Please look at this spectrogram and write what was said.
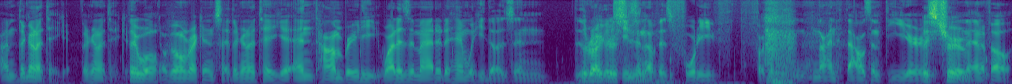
I'm, they're gonna take it. They're gonna take it. They will. I'll go on record and say they're gonna take it. And Tom Brady, why does it matter to him what he does in the, The regular, regular season, season. of his forty fucking nine thousandth year It's true. in the NFL?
